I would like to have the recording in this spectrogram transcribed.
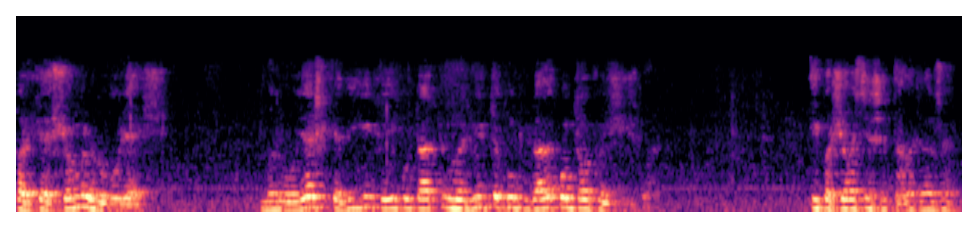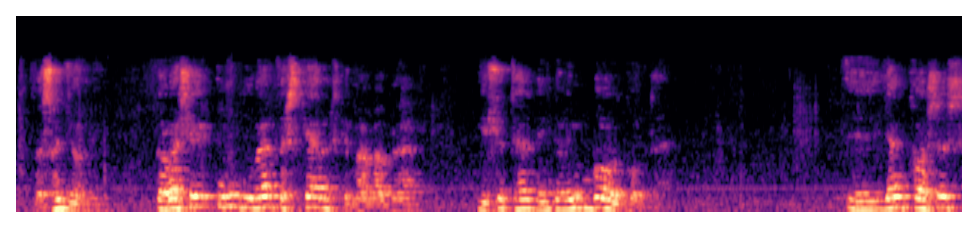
perquè això m'enorgulleix. M'enorgulleix que digui que he votat una lluita continuada contra el feixisme. I per això vaig acceptar la casa de Sant Jordi però va ser un govern d'esquerres que me'l va donar i això també tenim molt en compte. Eh, hi ha coses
